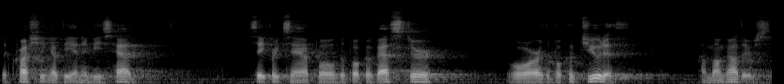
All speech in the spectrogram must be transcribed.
the crushing of the enemy's head. Say, for example, the book of Esther or the book of Judith, among others.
